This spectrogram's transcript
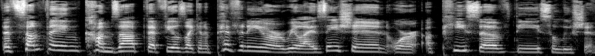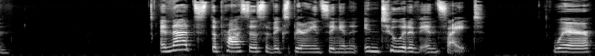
that something comes up that feels like an epiphany or a realization or a piece of the solution. And that's the process of experiencing an intuitive insight, where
